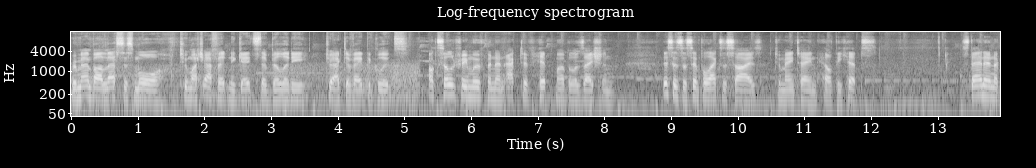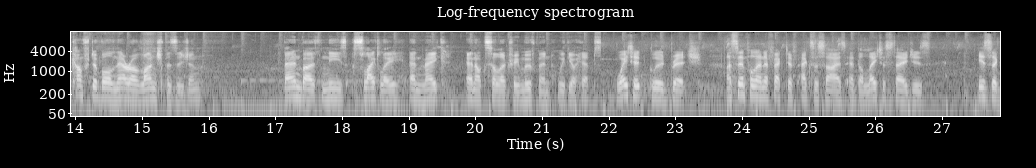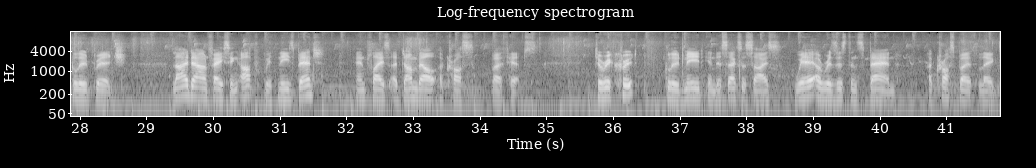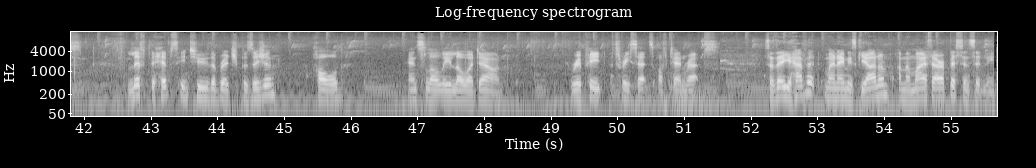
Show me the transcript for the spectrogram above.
Remember, less is more. Too much effort negates the ability to activate the glutes. Oscillatory movement and active hip mobilization. This is a simple exercise to maintain healthy hips. Stand in a comfortable narrow lunge position. Bend both knees slightly and make and oscillatory movement with your hips. Weighted glute bridge. A simple and effective exercise at the later stages is the glute bridge. Lie down facing up with knees bent and place a dumbbell across both hips. To recruit glute med in this exercise, wear a resistance band across both legs. Lift the hips into the bridge position, hold, and slowly lower down. Repeat three sets of 10 reps. So there you have it. My name is Gyanam. I'm a myotherapist in Sydney.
